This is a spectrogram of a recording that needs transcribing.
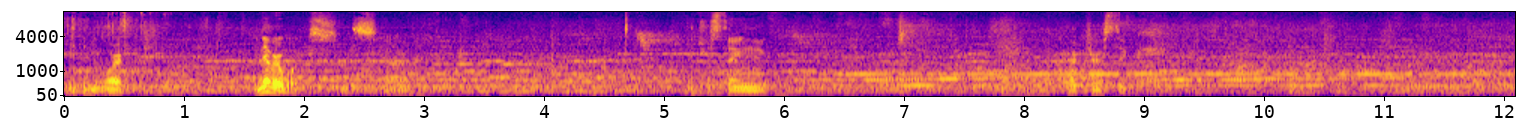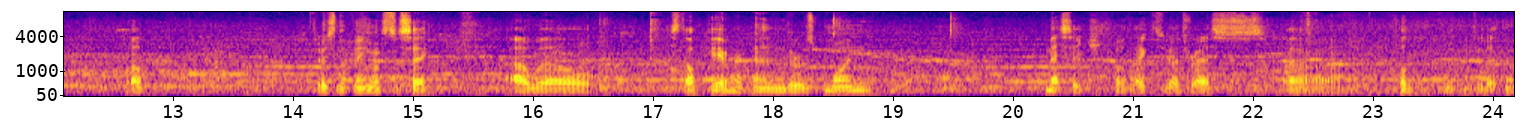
it didn't work. It never works. It's uh, interesting characteristic. Well, there's nothing else to say. I will stop here, and there's one message I would like to address. Uh, hold on, let me do that now.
